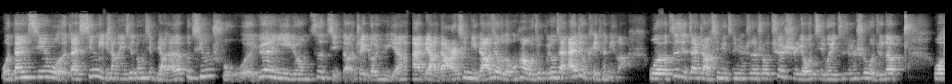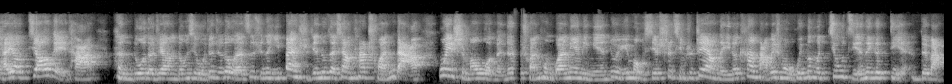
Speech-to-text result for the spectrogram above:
我担心我在心理上的一些东西表达的不清楚，我愿意用自己的这个语言来表达，而且你了解我的文化，我就不用再 educate 你了。我自己在找心理咨询师的时候，确实有几位咨询师，我觉得。我还要教给他很多的这样的东西，我就觉得我在咨询的一半时间都在向他传达为什么我们的传统观念里面对于某些事情是这样的一个看法，为什么我会那么纠结那个点，对吧？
